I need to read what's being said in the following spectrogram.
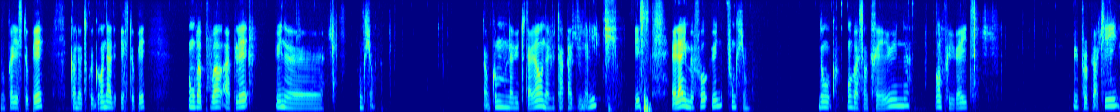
Donc quand il est stoppé, quand notre grenade est stoppée, on va pouvoir appeler une euh, fonction. Donc comme on a vu tout à l'heure, on ajoute un add dynamique et là, il me faut une fonction. Donc, on va s'en créer une en private, property.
